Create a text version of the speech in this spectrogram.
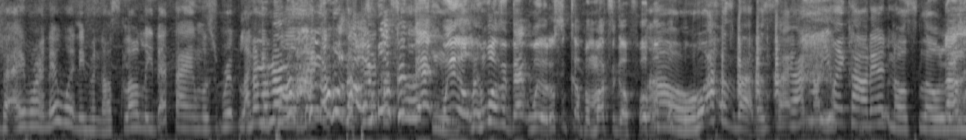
But AaRahn, that wasn't even no slowly. That thing was ripped like No, no, no, no, no, no, no. It wasn't that wheel. It wasn't that wheel. This was a couple months ago, fool. Oh, I was about to say, I know you ain't call that no slowly.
